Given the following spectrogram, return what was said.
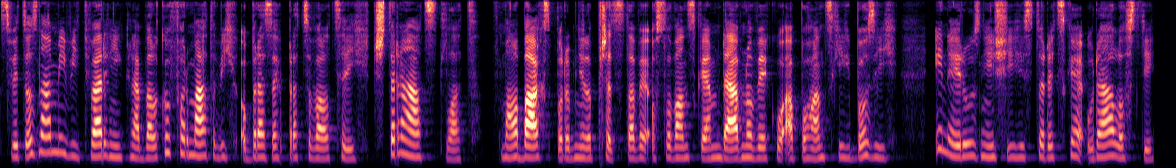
Světoznámý výtvarník na velkoformátových obrazech pracoval celých 14 let. V malbách spodobnil představy o slovanském dávnověku a pohanských bozích, i nejrůznější historické události.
